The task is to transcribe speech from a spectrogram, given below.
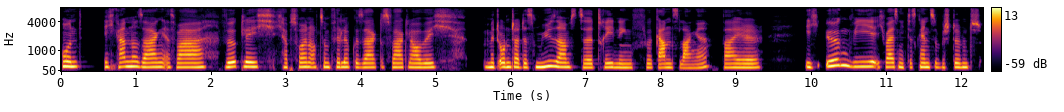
und ich kann nur sagen, es war wirklich, ich habe es vorhin auch zum Philipp gesagt, es war glaube ich mitunter das mühsamste Training für ganz lange, weil ich irgendwie, ich weiß nicht, das kennst du bestimmt,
